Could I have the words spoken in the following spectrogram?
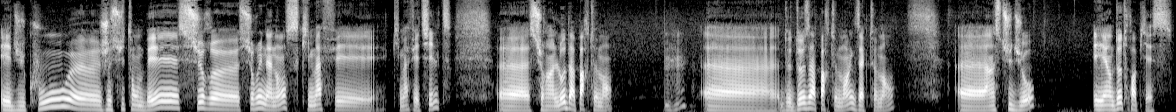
Et du coup, euh, je suis tombé sur, euh, sur une annonce qui m'a fait, qui m'a fait tilt, euh, sur un lot d'appartements, Mhm. de deux appartements exactement, un studio et un 2-3 pièces.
